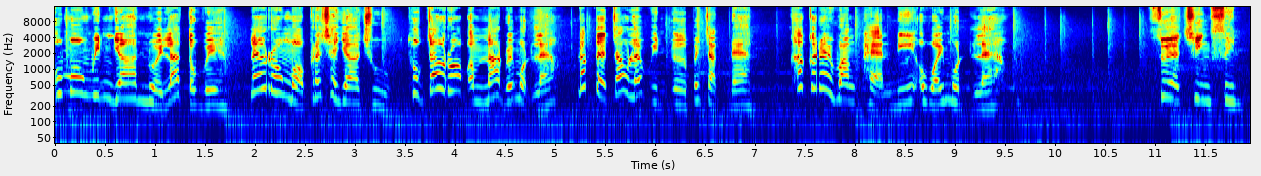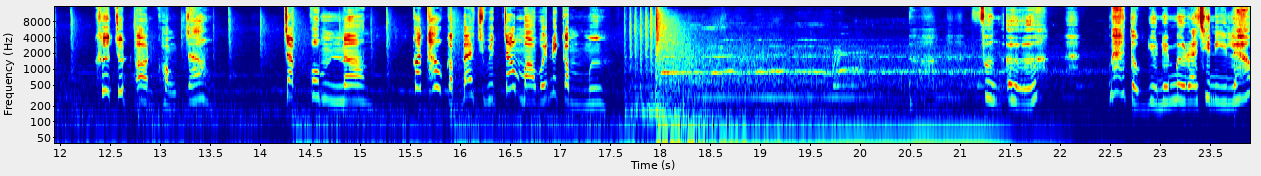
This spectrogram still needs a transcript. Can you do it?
อุโมงค์วิญญาณหน่วยลาดตระเวน และโรงหมอพระชายาชู ถูกเจ้ารวบอำนาจไว้หมดแล้ว นับแต่เจ้าและวินเออไปจากแดนข้าก็ได้วางแผนนี้เอาไว้หมดแล้ว เสี่ยชิงซิน คือจุดอ่อนของเจ้า จับกลุ่มนางก็เท่ากับได้ชีวิตเจ้ามาไว้ในกำมือ เฟิงเอ๋อแม่ตกอยู่ในมือราชินีแล้ว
